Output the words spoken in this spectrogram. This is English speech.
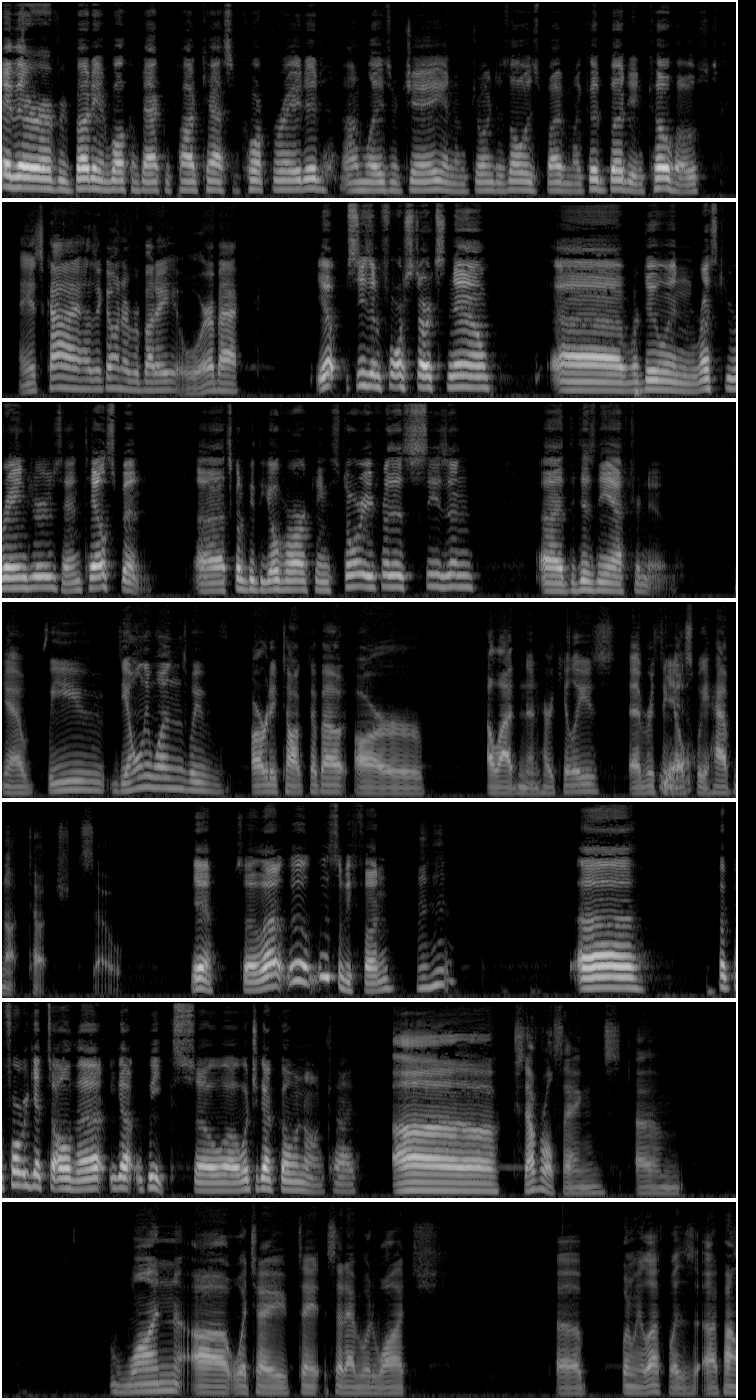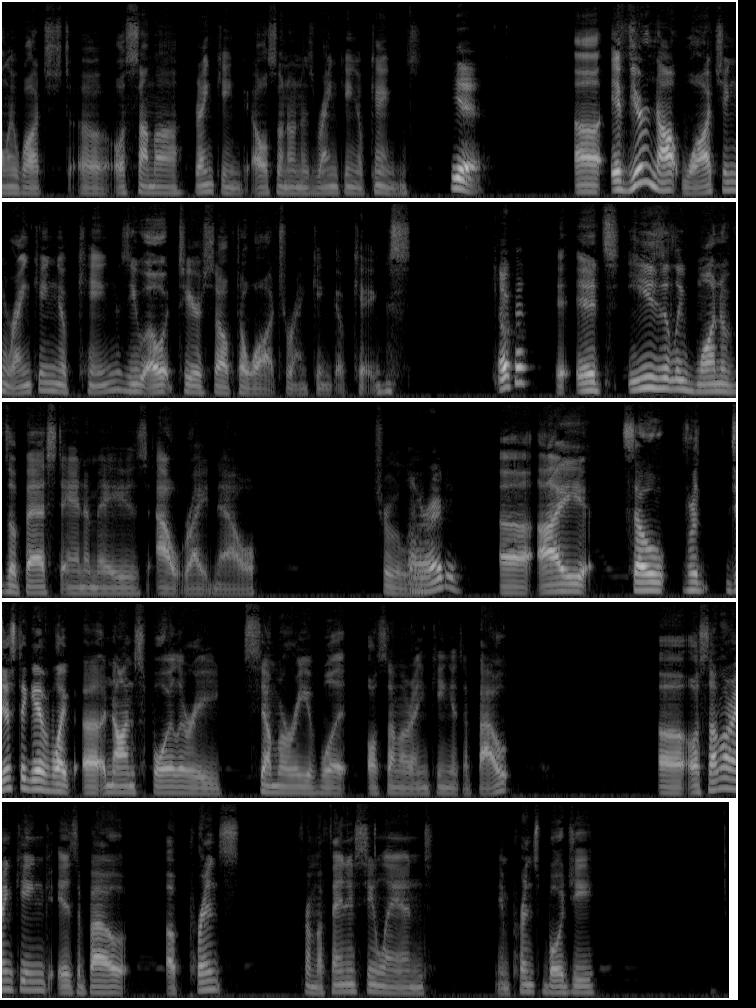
Hey there, everybody, and welcome to Acme Podcast Incorporated. I'm Laser J, and I'm joined as always by my good buddy and co-host. Hey, it's Kai. How's it going, everybody? We're back. Yep, season four starts now. Uh, we're doing Rescue Rangers and Tailspin. Uh, it's going to be the overarching story for this season. Uh, the Disney afternoon. Yeah, we the only ones we've already talked about are Aladdin and Hercules. Everything Yeah. else we have not touched. So. Yeah, so that, this will be fun. Mm-hmm. Uh, but before we get to all that, we got weeks. So uh, what you got going on, Kai? Uh, several things. Um, one, uh, which I th- said I would watch, uh, when we left was I finally watched uh Osama Ranking, also known as Ranking of Kings. Yeah. Uh, if you're not watching Ranking of Kings, you owe it to yourself to watch Ranking of Kings. Okay. It, it's easily one of the best animes out right now. Truly. Alrighty. Uh, I so for just to give like a non-spoilery summary of what Osama Ranking is about. Uh, Osama Ranking is about a prince from a fantasy land named Prince Bojji,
